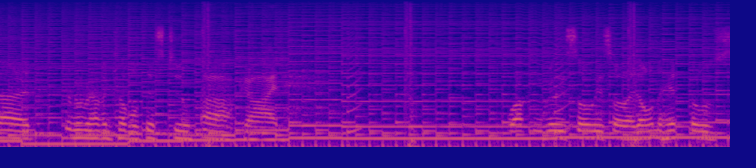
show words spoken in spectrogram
Uh, I remember having trouble with this too. Oh god. Walking really slowly so I don't hit those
